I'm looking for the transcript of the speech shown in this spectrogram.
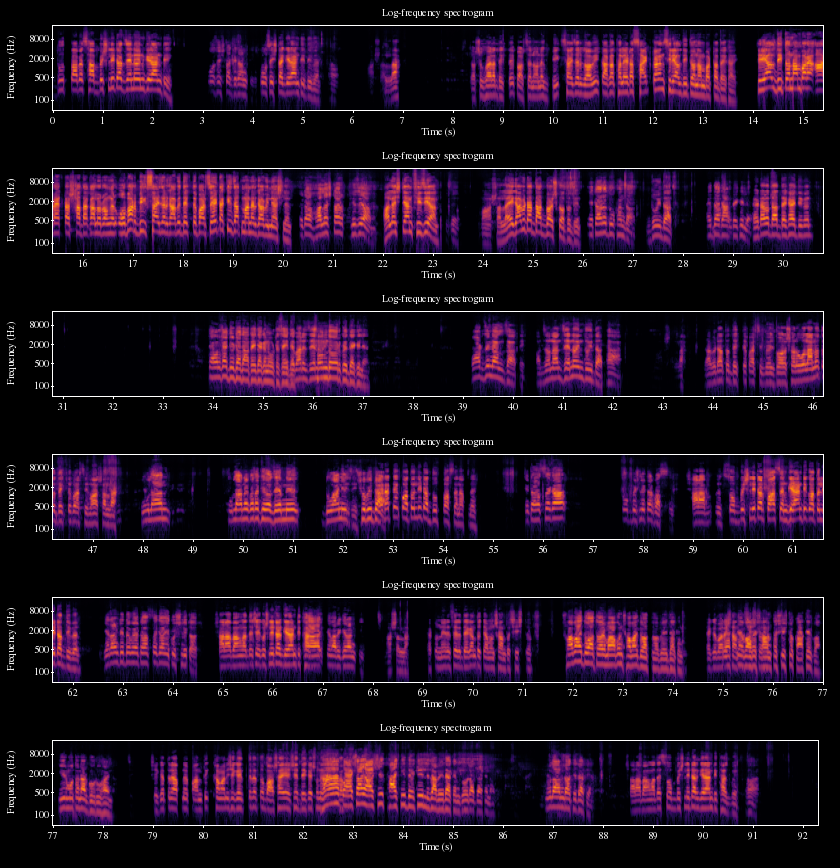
দুধ পাবে ছাব্বিশ লিটার জেনুইন গ্যারান্টি পঁচিশটা গ্যারান্টি পঁচিশটা গ্যারান্টি দিবেন। হ্যাঁ। মাশাল্লাহ দর্শক ভাইরা দেখতেই পারছেন অনেক বিগ সাইজের গাভি। কাকা তাহলে এটা সাইড করেন সিরিয়াল দ্বিতীয় নাম্বারটা দেখায় সিরিয়াল দ্বিতীয় নম্বরে আর একটা সাদা কালো রঙের ওভার বিগ সাইজের গাভি দেখতে পারছে। এটা কি জাত মানের গাভি নিয়ে আসলেন? এটা হলস্টার ফিজিয়াম হলেস্টিয়ান ফিজিয়ান। মাশাল্লাহ এই গাভিটার দাঁত বয়স কতদিন? এটারও দাঁত। দুই দাঁত। এটারও দাঁত দেখাই দিবেন। গায়ে দুইটা দাঁত এই দেখেন উঠেছে সুন্দর করে দেখিলেন। অরিজিনাল জাতে অরিজিনাল জেনুইন দুই দাঁত। হ্যাঁ। তো দেখতে পারছি বেশ বড় সড়ো। ওলানও তো দেখতে মাশাল্লাহ উলান উলানের কথা কি বলছে? এমনি দুয়ানি। সুবিধা? এটাতে কত লিটার দুধ পাচ্ছেন আপনি? এটা হচ্ছে গা চব্বিশ লিটার পাচ্ছে। সারা চব্বিশ লিটার পাচ্ছেন গ্যারান্টি কত লিটার দিবেন? গ্যারান্টি দেবে এটা হচ্ছে গা একুশ লিটার। সারা বাংলাদেশে একুশ লিটার গ্যারান্টি থাকবে? একেবারে গ্যারান্টি মাশাল্লাহ একটু নেড়ে ছেড়ে দেখান তো কেমন শান্ত শিষ্ট সবাই দোয়াতে হবে মা বোন সবাই দোয়াতে হবে এই দেখেন। একেবারে শান্ত একেবারে শান্ত শিষ্ট কাকে কয়? এর মতন আর গরু হয় না। সেক্ষেত্রে আপনি প্রান্তিক খামারি সেক্ষেত্রে তো বাসায় এসে দেখে শুনে হ্যাঁ বাসায় আসি থাকি দেখি যাবে দেখেন গরুটা দেখেন আগে। উলান ডাকি দেখেন। সারা বাংলাদেশ চব্বিশ লিটার গ্যারান্টি থাকবে। হ্যাঁ।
